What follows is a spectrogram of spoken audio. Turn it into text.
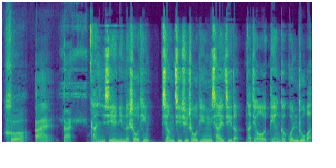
和爱戴。感谢您的收听，想继续收听下一集的，那就点个关注吧。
